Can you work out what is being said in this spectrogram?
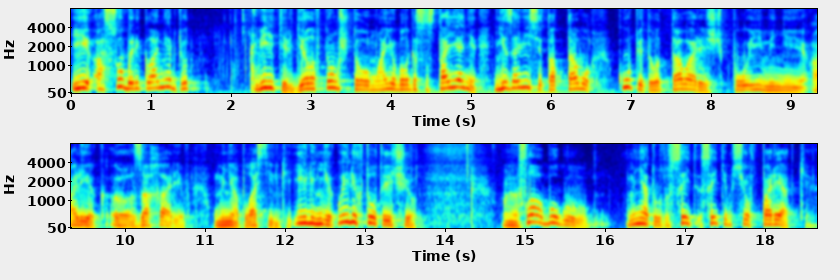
И особо рекламировать, вот видите ли, дело в том, что мое благосостояние не зависит от того, купит вот товарищ по имени Олег э, Захарьев у меня пластинки или нет, или кто-то еще. Э, слава богу, у меня тут с этим все в порядке.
